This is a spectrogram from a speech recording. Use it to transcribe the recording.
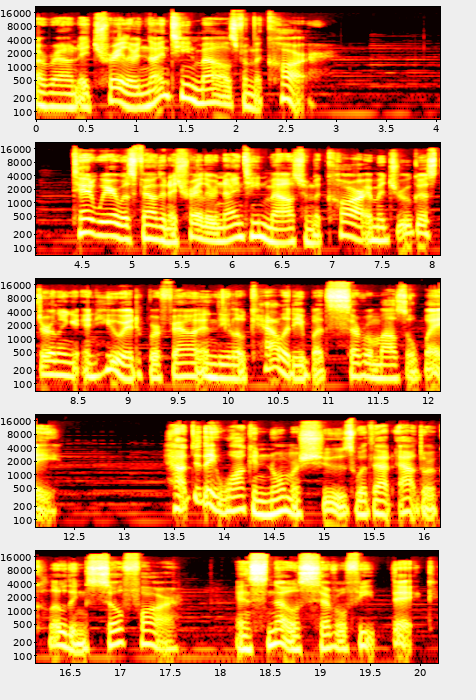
around a trailer 19 miles from the car? Ted Weir was found in a trailer 19 miles from the car, and Madruga, Sterling, and Huett were found in the locality but several miles away. How did they walk in normal shoes without outdoor clothing so far and snow several feet thick?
